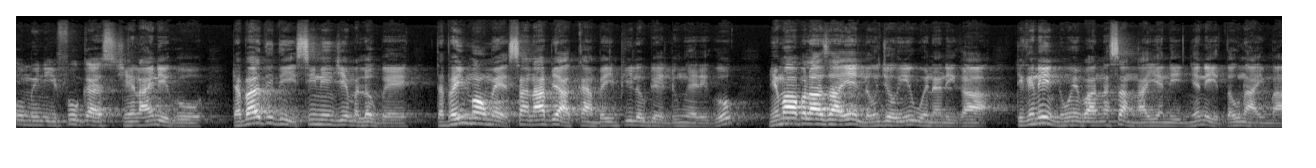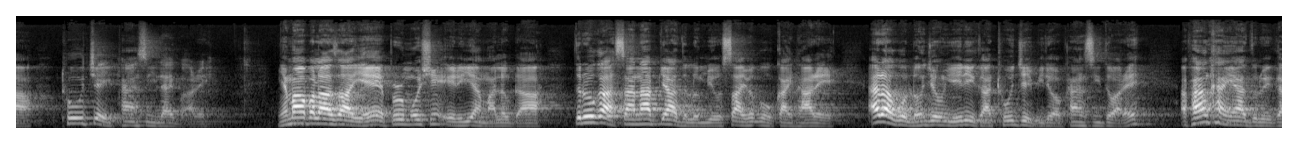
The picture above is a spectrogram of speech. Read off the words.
Omni Focus ရှင်လိုင်းတွေကိုတပတ်တိတိစီးနှင်းခြင်းမလုပ်ဘဲ တပိတ်မောက်မဲ့ဆန္ဒပြကမ်ပိန်းပြုလုပ်တဲ့လူငယ်တွေကိုမြန်မာပလာဇာရဲ့လုံခြုံရေးဝန်ထမ်းတွေကဒီကနေ့နိုဝင်ဘာ25ရက်နေ့ညနေ3နာရီမှာထိုးကျိတ်ဖမ်းဆီးလိုက်ပါတယ်မြန်မာပလာဇာရဲ့ promotion area မှာလောက်တာသူတို့ကဆန္ဒပြတယ်လို့မျိုးစာရွက်ကိုကင်ထားတယ်အဲ့ဒါကိုလုံခြုံရေးတွေကထိုးကျိတ်ပြီးတော့ဖမ်းဆီးသွားတယ်အဖမ်းခံရသူတွေက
